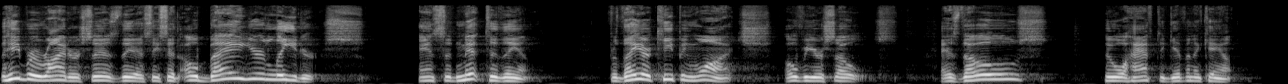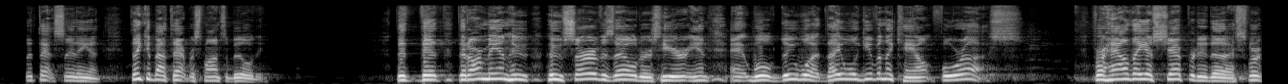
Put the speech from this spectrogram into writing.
The Hebrew writer says this He said, Obey your leaders and submit to them, for they are keeping watch over your souls, as those who will have to give an account. Let that sit in. Think about that responsibility. That, that, that our men who, who serve as elders here in, uh, will do what? They will give an account for us. For how they have shepherded us. For,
